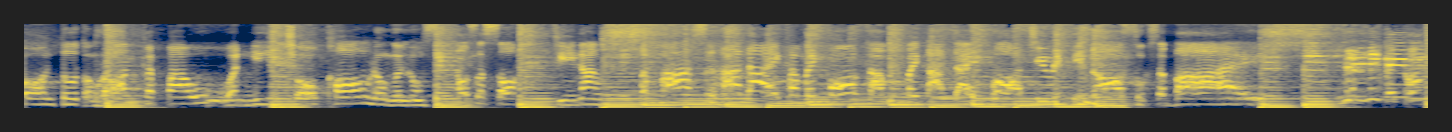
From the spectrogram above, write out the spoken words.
ก่อนตัวต้องร้อนกระเป๋า วันนี้โชว์ของเราเงินลงเซ็ตเอาสะสอบที่นั่งสภาเสื้อหาได้ข้าไม่พอทำไปตามใจพอชีวิตพี่นอสุขสบายเรื่องนี้เป็นของ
